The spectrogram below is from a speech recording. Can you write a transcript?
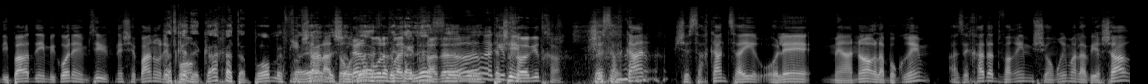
דיברתי מקודם עם זיו לפני שבאנו עד לפה. כדי ככה אתה פה אפשר מפאר, משבח, מקלס. תקשיב. כששחקן, צעיר עולה מהנוער לבוגרים, אז אחד הדברים שאומרים עליו ישר,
